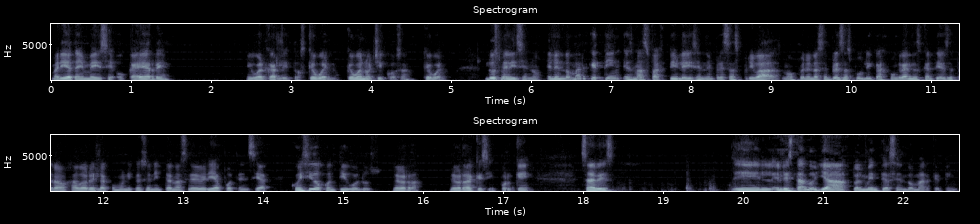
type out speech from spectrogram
María también me dice OKR. Igual Carlitos, qué bueno, qué bueno chicos, ¿ah? qué bueno. Luz me dice, ¿no? El endomarketing es más factible, dicen empresas privadas, ¿no? Pero en las empresas públicas con grandes cantidades de trabajadores la comunicación interna se debería potenciar. Coincido contigo, Luz, de verdad, de verdad que sí, porque, ¿sabes? El, el Estado ya actualmente hace endomarketing,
